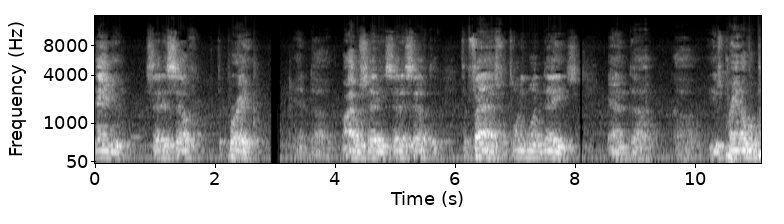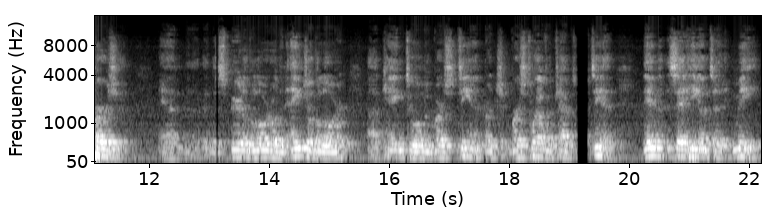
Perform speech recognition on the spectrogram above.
Daniel set himself to pray. And uh, Bible said he set himself to, to fast for 21 days. And uh, uh, he was praying over Persia. And uh, the Spirit of the Lord, or the angel of the Lord, came to him in verse 10, or verse 12 of chapter 10. Then said he unto me,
